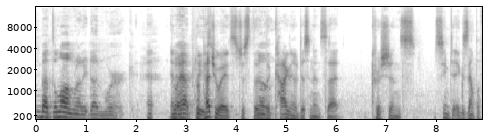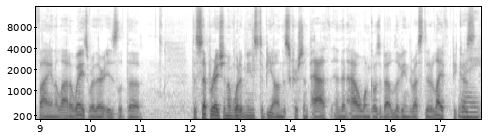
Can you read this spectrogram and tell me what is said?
but the long run it doesn't work. And, and Go it please. perpetuates just the, no. the cognitive dissonance that Christians seem to exemplify in a lot of ways, where there is the the separation of what it means to be on this Christian path, and then how one goes about living the rest of their life, because right.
